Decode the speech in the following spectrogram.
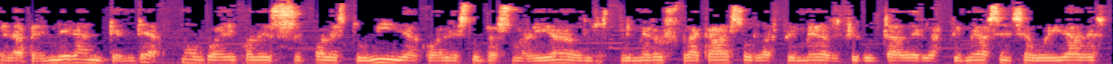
el, aprender a entender ¿Cuál, cuál, es, cuál es tu vida, cuál es tu personalidad, los primeros fracasos, las primeras dificultades, las primeras inseguridades.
